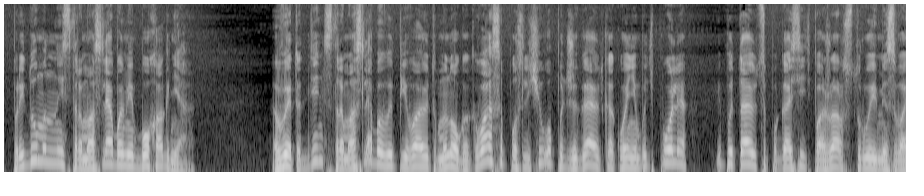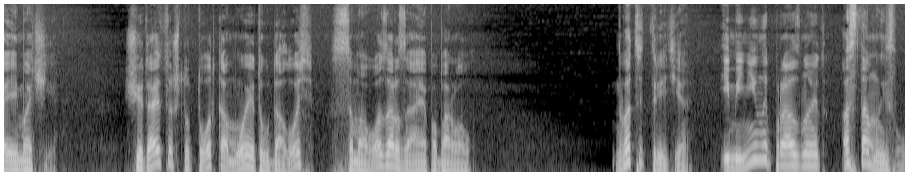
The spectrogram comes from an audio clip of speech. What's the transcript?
– придуманный стромослябами бог огня. В этот день стромослябы выпивают много кваса, после чего поджигают какое-нибудь поле и пытаются погасить пожар струями своей мочи. Считается, что тот, кому это удалось, самого Зарзая поборол. 23. Именины празднует Остомысл.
